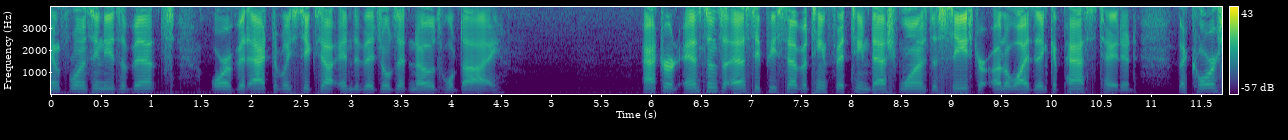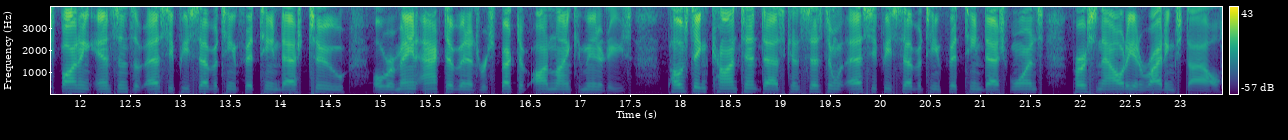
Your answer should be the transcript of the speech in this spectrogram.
influencing these events, or if it actively seeks out individuals it knows will die. After an instance of SCP-1715-1 is deceased or otherwise incapacitated, the corresponding instance of SCP-1715-2 will remain active in its respective online communities, posting content that is consistent with SCP-1715-1's personality and writing style.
